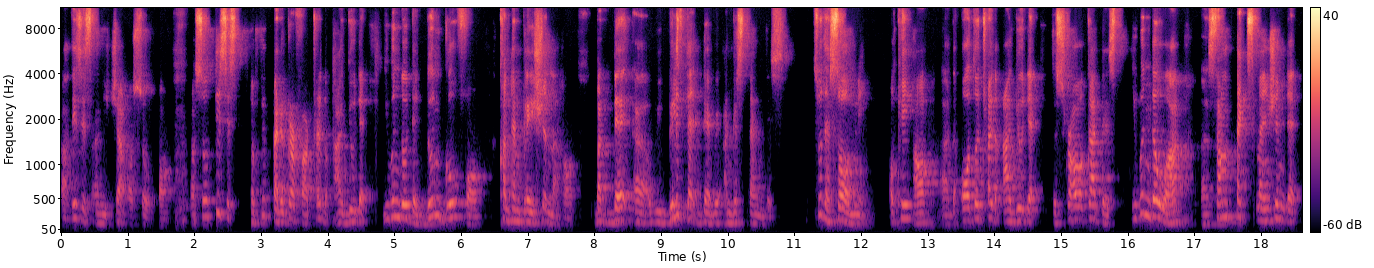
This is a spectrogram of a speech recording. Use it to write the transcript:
Uh, this is anicca also. Uh, so this is a few paragraphs I trying to argue that even though they don't go for contemplation, uh, but they, uh, we believe that they will understand this. So that's all me. Okay, uh, uh, the author tried to argue that the Sravaka, even though uh, uh, some texts mention that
